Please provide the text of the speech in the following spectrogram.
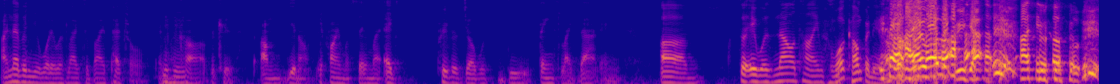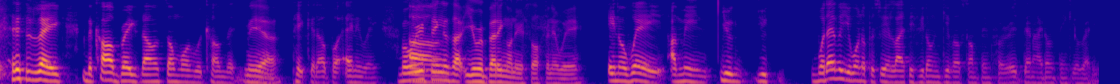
I never knew what it was like to buy petrol in Mhm. my car because um you know if I must say my ex previous job would do things like that and um So it was now time to. What company? I want to recap. I know. It's like the car breaks down, someone would come and Yeah. pick it up. But anyway, But what you're saying Um, is that you were betting on yourself in a way. in a way, I mean, you you whatever you want to pursue in life, if you don't give up something for it, then I don't think you're ready.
